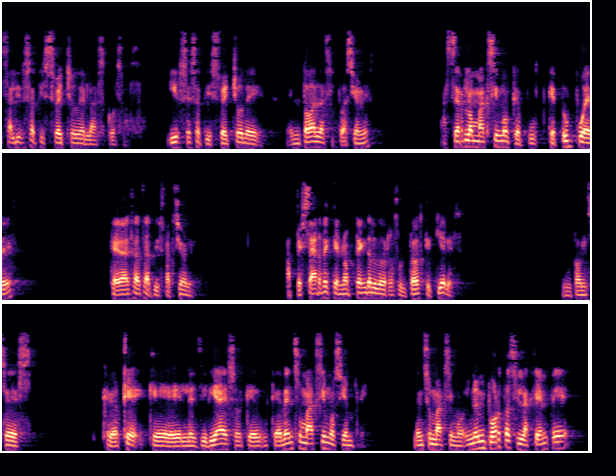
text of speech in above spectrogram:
salir satisfecho de las cosas, irse satisfecho de en todas las situaciones, hacer lo máximo que, que tú puedes, te da esa satisfacción, a pesar de que no obtengas los resultados que quieres. Entonces, creo que, que les diría eso, que, que, den su máximo siempre, den su máximo. Y no importa si la gente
